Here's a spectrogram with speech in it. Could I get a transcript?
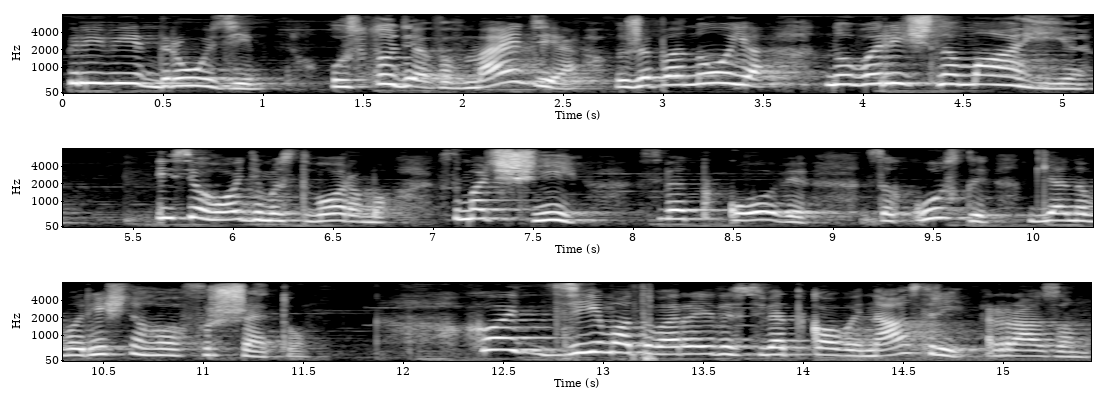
Привіт, друзі! У студії Фавмедія вже панує новорічна магія. І сьогодні ми створимо смачні святкові закуски для новорічного фуршету. Ходімо творити святковий настрій разом.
